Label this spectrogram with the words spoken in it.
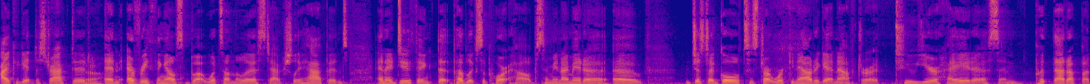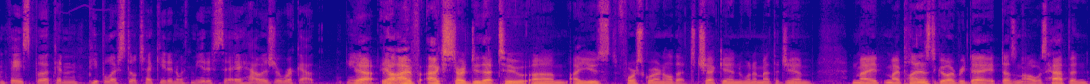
I could get distracted Yeah. and everything else but what's on the list actually happens. And I do think that public support helps. I mean, I made a, a just a goal to start working out again after a two year hiatus and put that up on Facebook, and people are still checking in with me to say, "How is your workout?" You know, Yeah, yeah, going?" I've actually started to do that too. Um, I used Foursquare and all that to check in when I'm at the gym. And my my plan is to go every day. It doesn't always happen,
